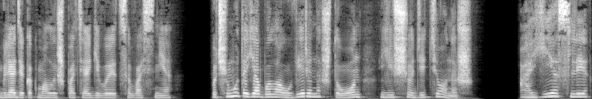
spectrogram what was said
глядя, как малыш потягивается во сне. Почему-то я была уверена, что он еще детеныш. «А если...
